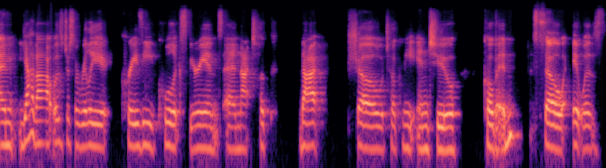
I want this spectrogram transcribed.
And yeah, that was just a really crazy, cool experience. And that took that show took me into COVID. So it was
